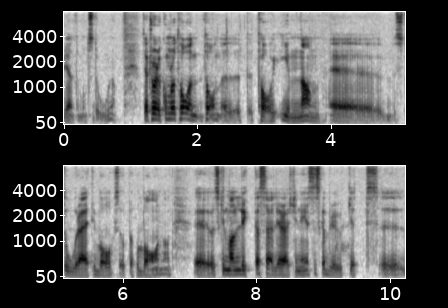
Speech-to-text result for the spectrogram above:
gentemot Stora. Så jag tror det kommer att ta, ta ett tag innan eh, Stora är tillbaka uppe på banan. Eh, skulle man lyckas sälja det här kinesiska bruket eh,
